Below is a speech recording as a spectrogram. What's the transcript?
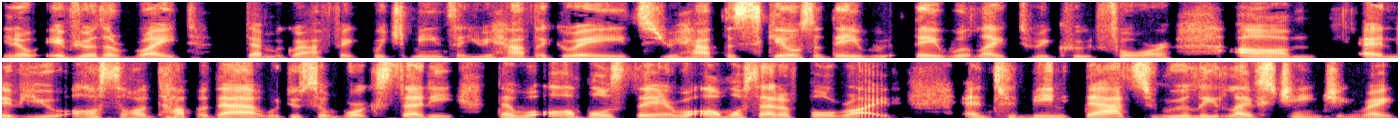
you know, if you're the right demographic, which means that you have the grades, you have the skills that they they would like to recruit for. Um, and if you also on top of that would do some work study, then we're almost there. We're almost at a full ride. And to me, that's really life changing, right?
